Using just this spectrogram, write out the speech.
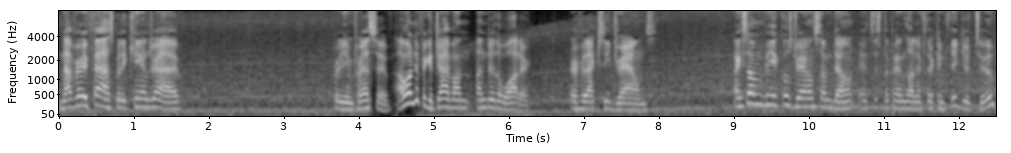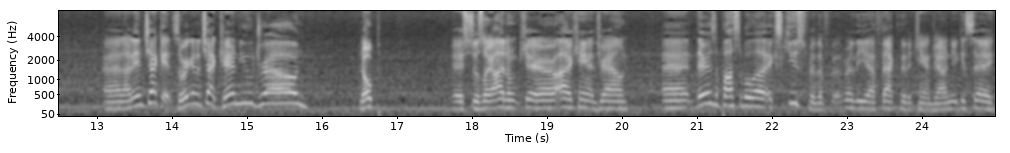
Not very fast, but it can drive. Pretty impressive. I wonder if it could drive on under the water. Or if it actually drowns. Like some vehicles drown, some don't. It just depends on if they're configured to. And I didn't check it, so we're gonna check. Can you drown? Nope. It's just like, I don't care. I can't drown. And there is a possible uh, excuse for the for the uh, fact that it can't drown. You could say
